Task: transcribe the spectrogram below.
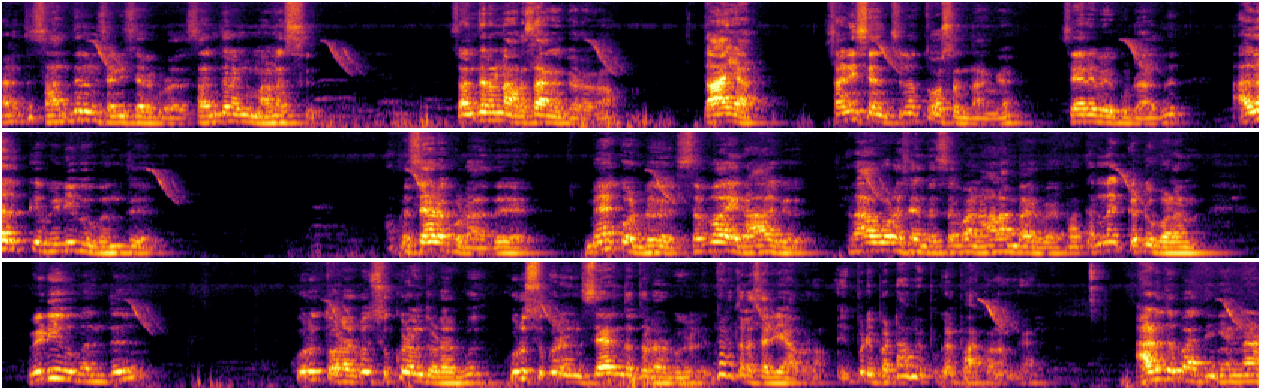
அடுத்து சந்திரன் சனி சேரக்கூடாது. சந்திரன் மனசு. சந்திரன் அரசாங்க கிரகம். தாயார். சனி சேர்ந்துச்சுன்னா தோஷம் தாங்க. சேரவே கூடாது. அதற்கு விடிவு வந்து அப்போ சேரக்கூடாது. மேற்கொண்டு செவ்வாய் ராகு. ராகுவோட சேர்ந்த செவ்வாய் நாலாம் பேர் பார்த்தோம்னா கெடுபலன் விடிவு வந்து குரு தொடர்பு சுக்கிரன் தொடர்பு. குரு சுக்கிரன் சேர்ந்த தொடர்புகள் இந்த இடத்துல சரியாக வரும் இப்படிப்பட்ட அமைப்புகள் பார்க்கணுங்க. அடுத்து பார்த்தீங்கன்னா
